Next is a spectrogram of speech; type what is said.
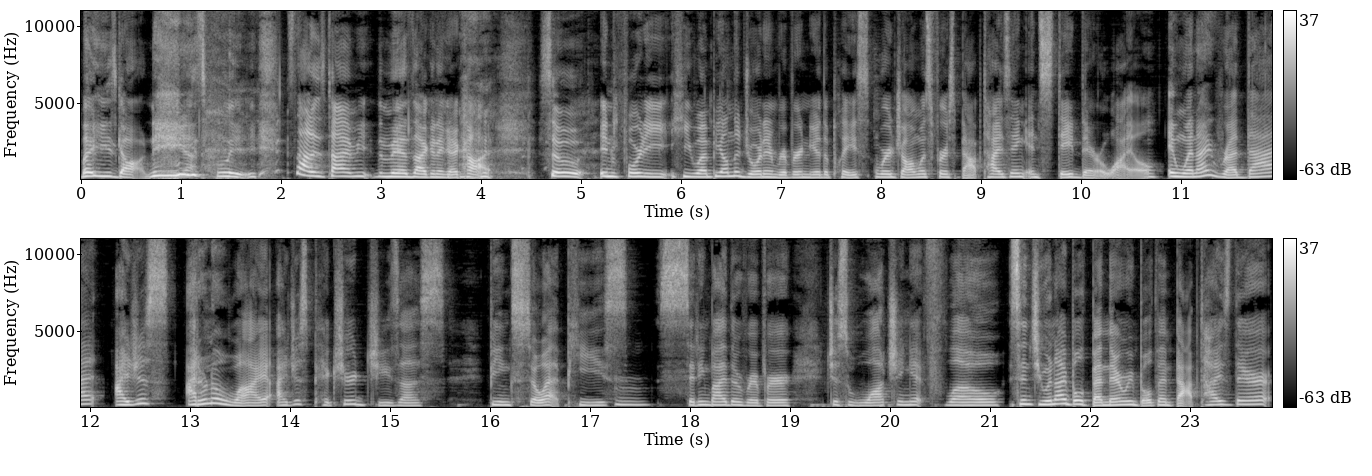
but he's gone. he's yeah. flee. It's not his time. He, the man's not going to get caught." so in 40, he went beyond the Jordan River near the place where John was first baptizing and stayed there a while. And when I read that, I just I don't know why, I just pictured Jesus being so at peace, mm. sitting by the river, just watching it flow. Since you and I both been there, we both been baptized there,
